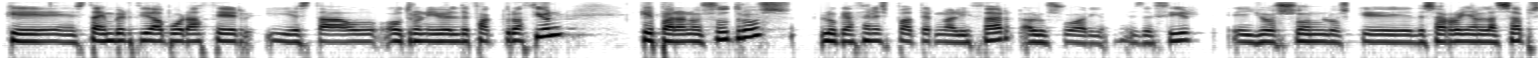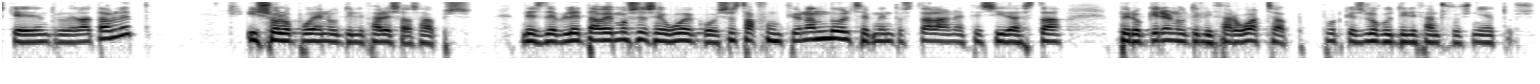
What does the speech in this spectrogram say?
que está invertida por hacer y está a otro nivel de facturación, que para nosotros lo que hacen es paternalizar al usuario. Es decir, ellos son los que desarrollan las apps que hay dentro de la tablet y solo pueden utilizar esas apps. Desde Bleta vemos ese hueco, eso está funcionando, el segmento está, la necesidad está, pero quieren utilizar WhatsApp porque es lo que utilizan sus nietos.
